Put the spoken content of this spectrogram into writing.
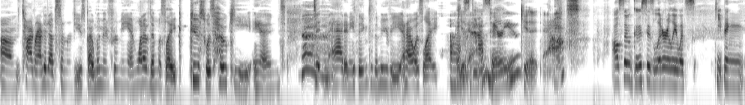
um, Todd rounded up some reviews by women for me, and one of them was like, Goose was hokey and didn't add anything to the movie. And I was like, Oh, Get how out. dare you? get out. also goose is literally what's keeping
